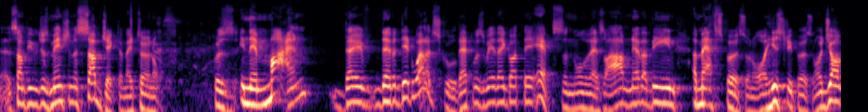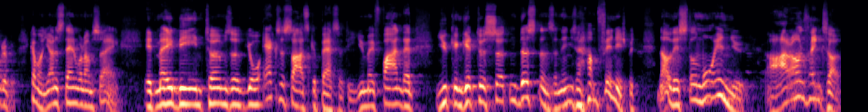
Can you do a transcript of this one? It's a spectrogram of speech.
Uh, some people just mention a subject and they turn off. Because in their mind, they've never did well at school. That was where they got their F's and all of that. So I've never been a maths person or a history person or geography. Come on, you understand what I'm saying? It may be in terms of your exercise capacity. You may find that you can get to a certain distance and then you say, I'm finished. But no, there's still more in you. I don't think so.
